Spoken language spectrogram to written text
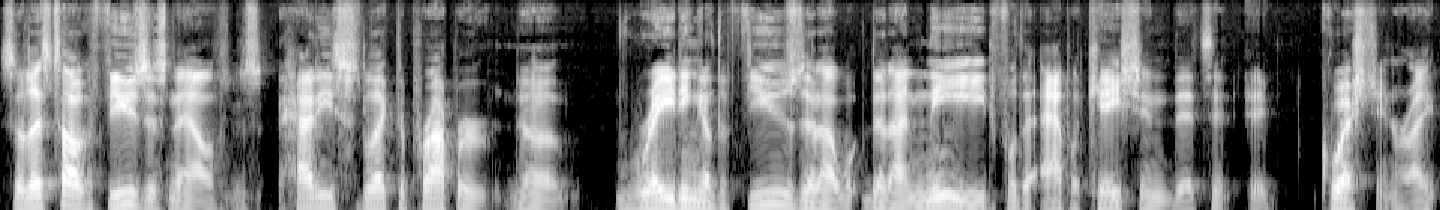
So let's talk fuses now. How do you select the proper uh, rating of the fuse that I that I need for the application that's at, at question? Right.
